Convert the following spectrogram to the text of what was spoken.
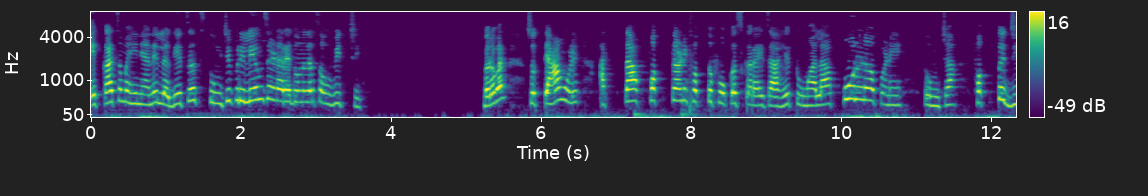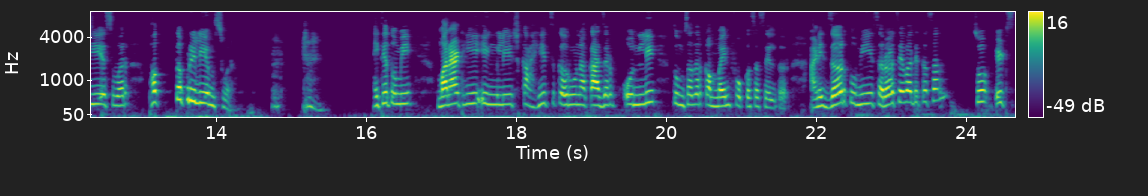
एकाच महिन्याने लगेचच तुमची प्रिलियम्स येणार आहे दोन हजार सव्वीसची बरोबर? सो त्यामुळे आत्ता फक्त आणि फक्त फोकस करायचा आहे तुम्हाला पूर्णपणे तुमच्या फक्त जी वर फक्त प्रिलियम्सवर इथे तुम्ही मराठी इंग्लिश काहीच करू नका. जर ओनली तुमचा जर कंबाईन फोकस असेल तर. आणि जर तुम्ही सरळ सेवा देत असाल सो इट्स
